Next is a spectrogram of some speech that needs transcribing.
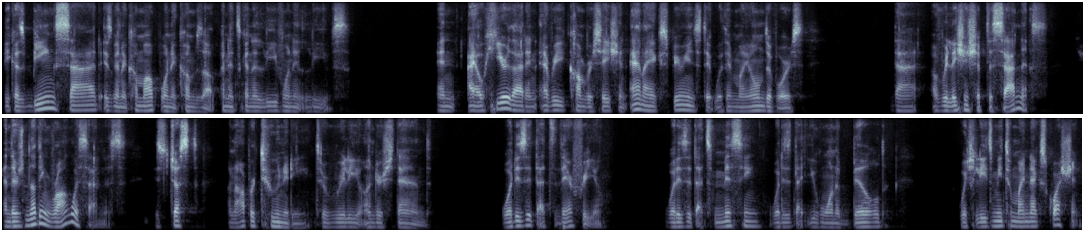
Because being sad is going to come up when it comes up and it's going to leave when it leaves. And I'll hear that in every conversation. And I experienced it within my own divorce that a relationship to sadness and there's nothing wrong with sadness. It's just an opportunity to really understand what is it that's there for you? What is it that's missing? What is it that you want to build? Which leads me to my next question.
